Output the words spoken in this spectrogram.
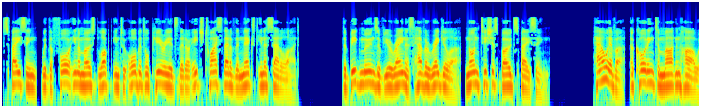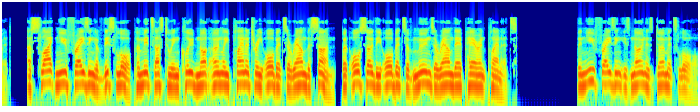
spacing, with the four innermost locked into orbital periods that are each twice that of the next inner satellite. The big moons of Uranus have a regular, non-Titius Bode spacing. However, according to Martin Harwit, a slight new phrasing of this law permits us to include not only planetary orbits around the Sun, but also the orbits of moons around their parent planets. The new phrasing is known as Dermott's law.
